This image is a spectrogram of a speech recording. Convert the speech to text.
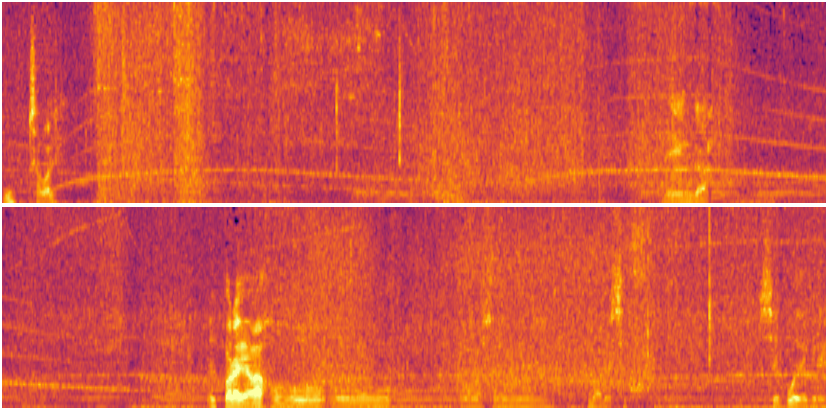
Uh, chaval. Venga. Es por ahí abajo. Oh, oh. Se puede, creo.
